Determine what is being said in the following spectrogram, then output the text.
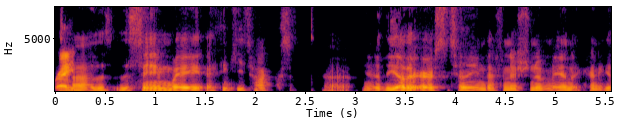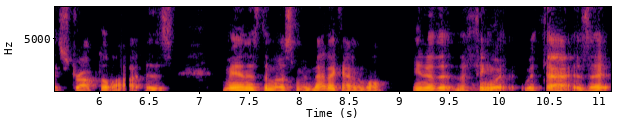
Right. Uh, the, the same way I think he talks, uh, you know, the other Aristotelian definition of man that kind of gets dropped a lot is man is the most mimetic animal. You know, the, the thing with, with that is that,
